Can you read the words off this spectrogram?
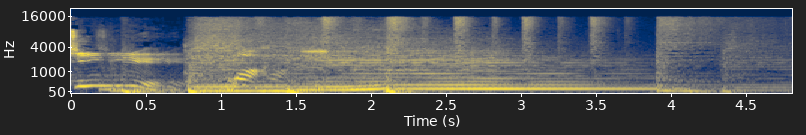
今日话题，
